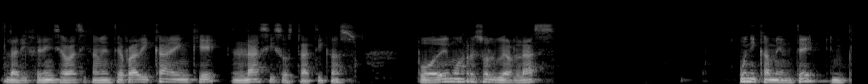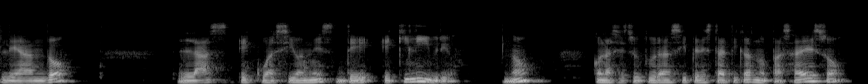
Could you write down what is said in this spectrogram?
La diferencia básicamente radica en que las isostáticas podemos resolverlas únicamente empleando las ecuaciones de equilibrio, ¿no? Con las estructuras hiperestáticas no pasa eso.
